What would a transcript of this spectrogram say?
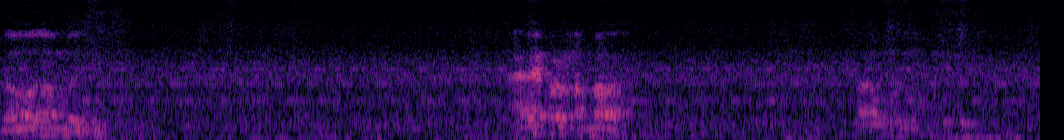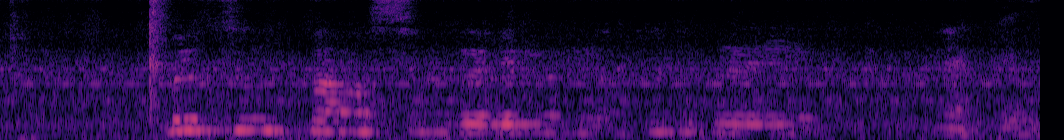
ഗൗതം വെച്ചു അതേപോലെ പറ. ബിൽസുൽ താമസിന്റെ നിന്ന് ഇതുവരെ ഞാൻ കേറി.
